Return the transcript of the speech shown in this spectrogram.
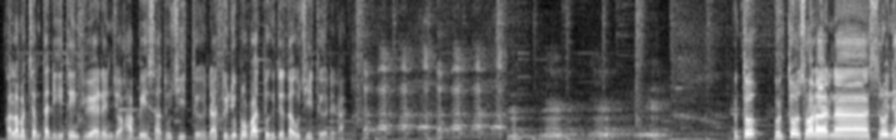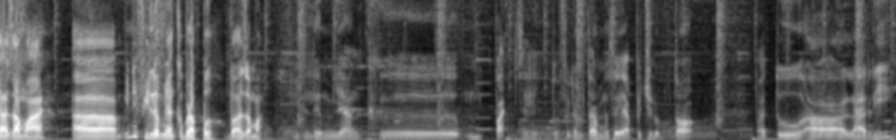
Kalau macam tadi kita interview Adam John, habis satu cerita. Dah 70% kita tahu cerita dia dah. untuk untuk soalan uh, seterusnya Azama eh. Uh, ini filem yang keberapa untuk Azama? Filem yang keempat saya. Untuk filem pertama saya apa celup tok. Lepas tu uh, lari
